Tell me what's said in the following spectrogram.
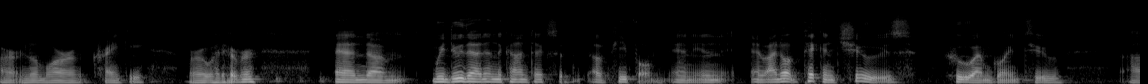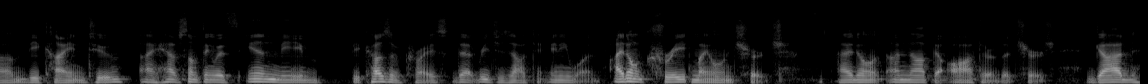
are a little more cranky or whatever, and um, we do that in the context of, of people. And in and I don't pick and choose who I'm going to uh, be kind to. I have something within me because of Christ that reaches out to anyone. I don't create my own church. I don't, I'm not the author of the church. God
